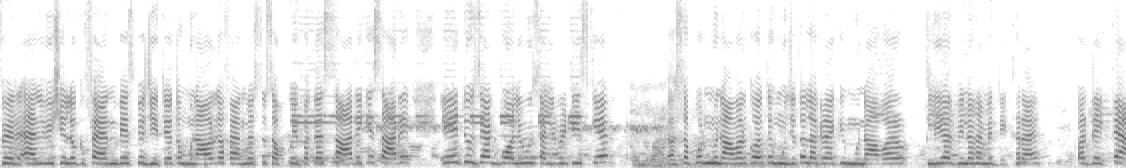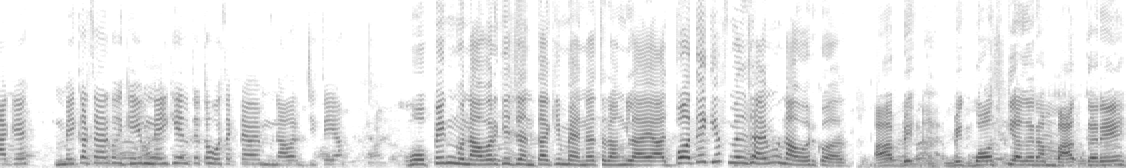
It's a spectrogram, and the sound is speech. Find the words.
फिर एलविश ये लोग फ़ैन बेस पे जीते तो मुनावर का फ़ैन बेस तो सबको ही पता है। सारे के सारे A to Z Bollywood celebrities के सपोर्ट मुनावर को है तो मुझे तो लग रहा है कि मुनावर क्लियर विनर हमें दिख रहा है। पर देखते हैं आगे। मेकर्स अगर कोई गेम नहीं खेलते तो हो सकता है मुनावर जीते या। होपिंग मुनावर की जनता की मेहनत रंग लाए। आज बहुत ही गिफ्ट मिल जाए मुनावर को आज। आप बिग बॉस की अगर हम बात करें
